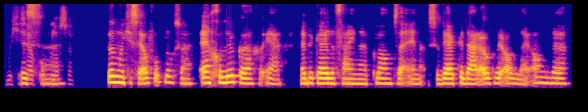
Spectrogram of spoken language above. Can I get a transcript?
Moet je dus, zelf oplossen. Dat moet je zelf oplossen. En gelukkig ja, heb ik hele fijne klanten. En ze werken daar ook weer allerlei andere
